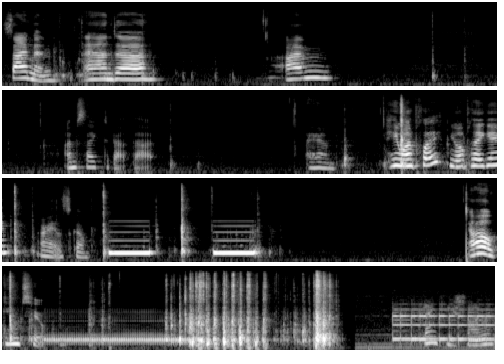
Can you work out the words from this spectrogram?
Simon. And uh, I'm. I'm psyched about that. I am. Hey, you want to play? You want to play a game? All right, let's go. Oh, game two. Thank you, Simon.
